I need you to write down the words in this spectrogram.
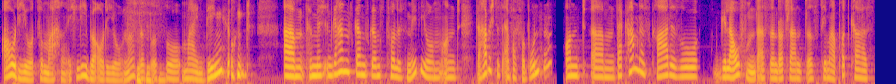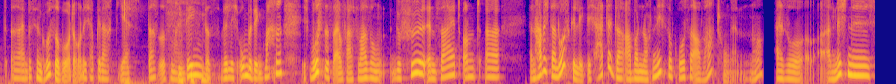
Audio zu machen. Ich liebe Audio, ne? Das ist so mein Ding und ähm, für mich ein ganz, ganz, ganz tolles Medium. Und da habe ich das einfach verbunden. Und ähm, da kam das gerade so gelaufen, dass in Deutschland das Thema Podcast äh, ein bisschen größer wurde. Und ich habe gedacht, yes, das ist mein Ding, das will ich unbedingt machen. Ich wusste es einfach, es war so ein Gefühl inside und äh, dann habe ich da losgelegt. Ich hatte da aber noch nicht so große Erwartungen. Ne? Also an mich nicht,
